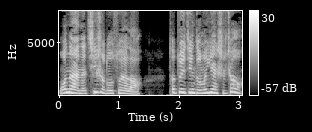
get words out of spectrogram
我奶奶七十多岁了，她最近得了厌食症，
